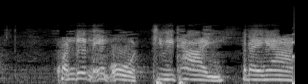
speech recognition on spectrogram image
ควันเรือนเอ็มโอดทีวีไทย รายงาน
